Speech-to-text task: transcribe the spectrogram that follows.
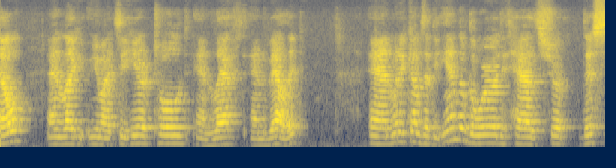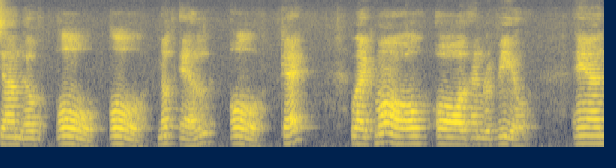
L and like you might see here, told and left and valid. And when it comes at the end of the word, it has this sound of all, not L, all, okay? Like mall, all, and reveal. And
